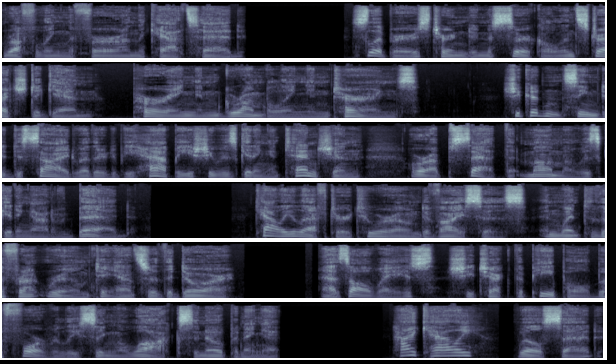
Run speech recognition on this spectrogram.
ruffling the fur on the cat's head. Slippers turned in a circle and stretched again, purring and grumbling in turns. She couldn't seem to decide whether to be happy she was getting attention or upset that Mamma was getting out of bed. Callie left her to her own devices and went to the front room to answer the door. As always, she checked the peephole before releasing the locks and opening it. Hi, Callie, Will said,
